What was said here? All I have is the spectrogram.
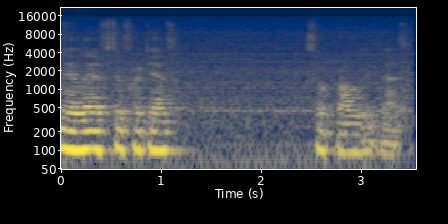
They live to forget. So probably that.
